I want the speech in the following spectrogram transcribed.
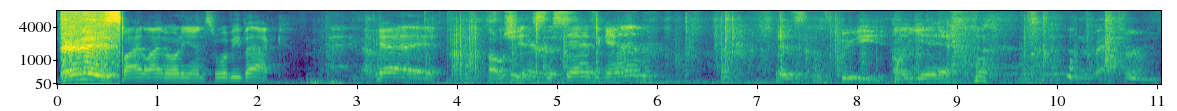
There it is. Bye, live audience. We'll be back. Yay! Oh shit, it's the stairs again. There's, there's booty. Oh yeah. In the bathroom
